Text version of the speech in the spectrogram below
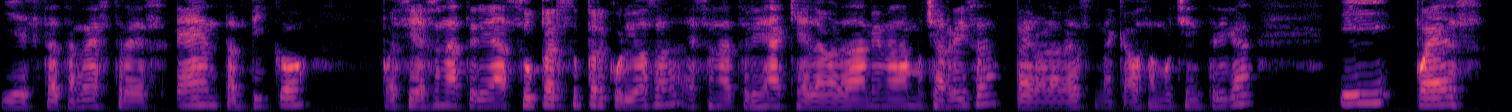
y extraterrestres en Tampico, pues sí es una teoría súper súper curiosa, es una teoría que la verdad a mí me da mucha risa, pero a la vez me causa mucha intriga. Y pues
